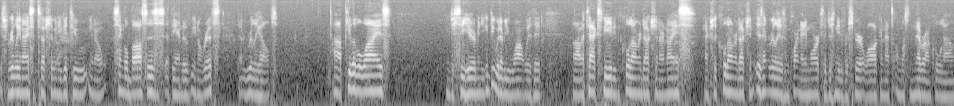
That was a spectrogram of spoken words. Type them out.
is really nice, especially when you get to, you know, single bosses at the end of, you know, rifts. That really helps. Uh, P-level wise, you can just see here, I mean, you can do whatever you want with it. Um, attack speed and cooldown reduction are nice. Actually, cooldown reduction isn't really as important anymore because I just need it for Spirit Walk, and that's almost never on cooldown.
